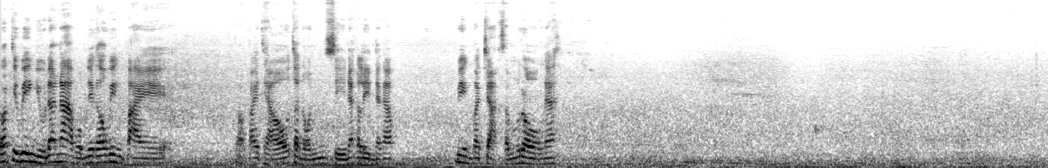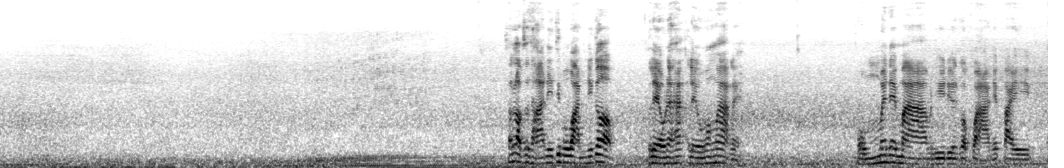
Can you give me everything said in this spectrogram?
รถที่วิ่งอยู่ด้านหน้าผมนี่เขาวิ่งไปก็ไปแถวถนนศรีนครินนะครับ วิ่งมาจากสำโรงนะ สำหรับสถานีทิพวรรณนี่ก็เร็วนะฮะ เร็วมาก ๆ เลย ผมไม่ได้มาบางทีเดือนกว่าๆเนี่ยไปไป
